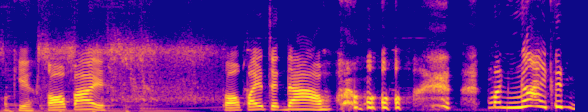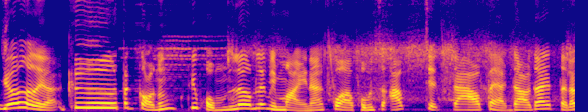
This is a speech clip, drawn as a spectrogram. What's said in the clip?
โอเค ต่อไป ต่อไปเจ็ดดาว มันง่ายขึ้นเยอะเลยอะคือแต่ก่อนที่ผมเริ่มเล่นใหม่ๆนะ กว่าผมจะอัพเจ็ดดาวแปดดาวได้แต่ละ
